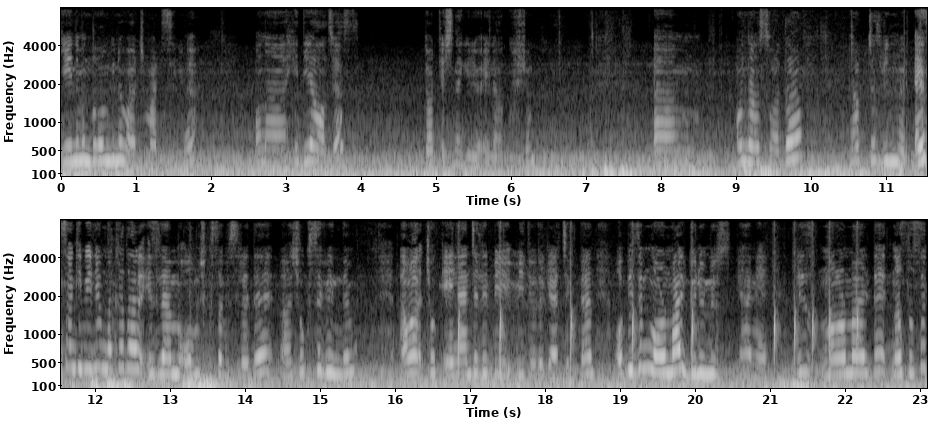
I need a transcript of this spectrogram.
yeğenimin doğum günü var cumartesi günü. Ona hediye alacağız. 4 yaşına giriyor Ela kuşum. Ondan sonra da ne yapacağız bilmiyorum. En sonki videom ne kadar izlenme olmuş kısa bir sürede. Aa, Çok sevindim. Ama çok eğlenceli bir videodu gerçekten. O bizim normal günümüz. Yani biz normalde nasılsak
